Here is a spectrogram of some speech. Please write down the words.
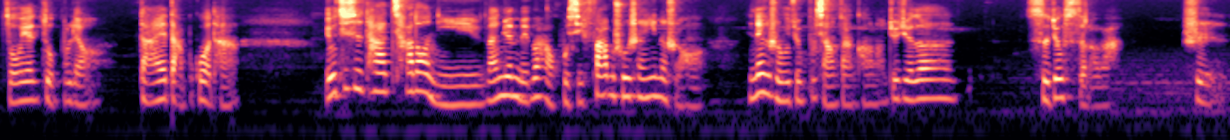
走也走不了，打也打不过他。尤其是他掐到你完全没办法呼吸、发不出声音的时候，你那个时候就不想反抗了，就觉得死就死了吧，是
